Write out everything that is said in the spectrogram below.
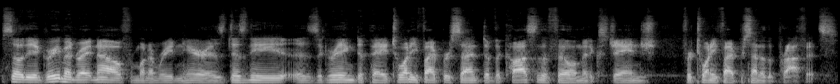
So the agreement right now, from what I'm reading here, is Disney is agreeing to pay 25% of the cost of the film in exchange for 25% of the profits.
